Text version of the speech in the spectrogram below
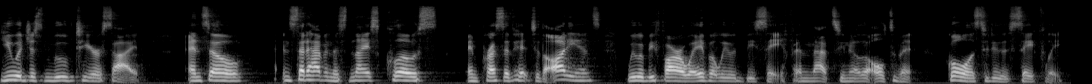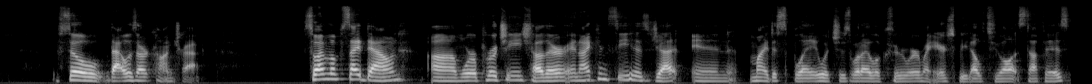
you would just move to your side. And so instead of having this nice, close, impressive hit to the audience, we would be far away, but we would be safe. And that's, you know, the ultimate goal is to do this safely. So that was our contract. So I'm upside down. Um, we're approaching each other, and I can see his jet in my display, which is what I look through where my airspeed, altitude, all that stuff is.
